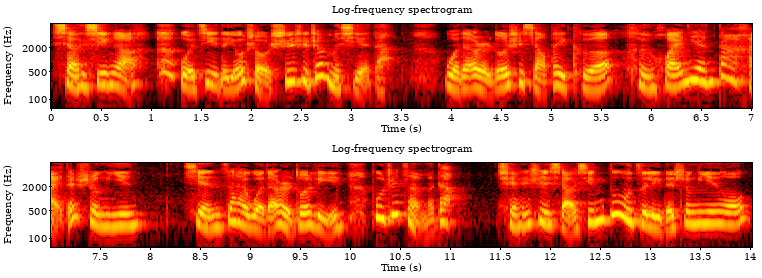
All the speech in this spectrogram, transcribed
小新啊，我记得有首诗是这么写的：“我的耳朵是小贝壳，很怀念大海的声音。”现在我的耳朵里不知怎么的，全是小新肚子里的声音哦。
